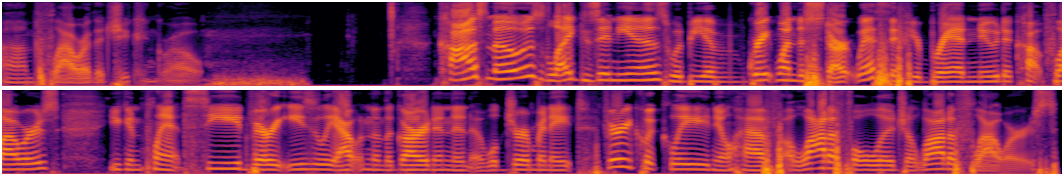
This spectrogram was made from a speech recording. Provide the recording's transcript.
um, flower that you can grow. Cosmos, like zinnias, would be a great one to start with if you're brand new to cut flowers. You can plant seed very easily out into the garden and it will germinate very quickly and you'll have a lot of foliage, a lot of flowers.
